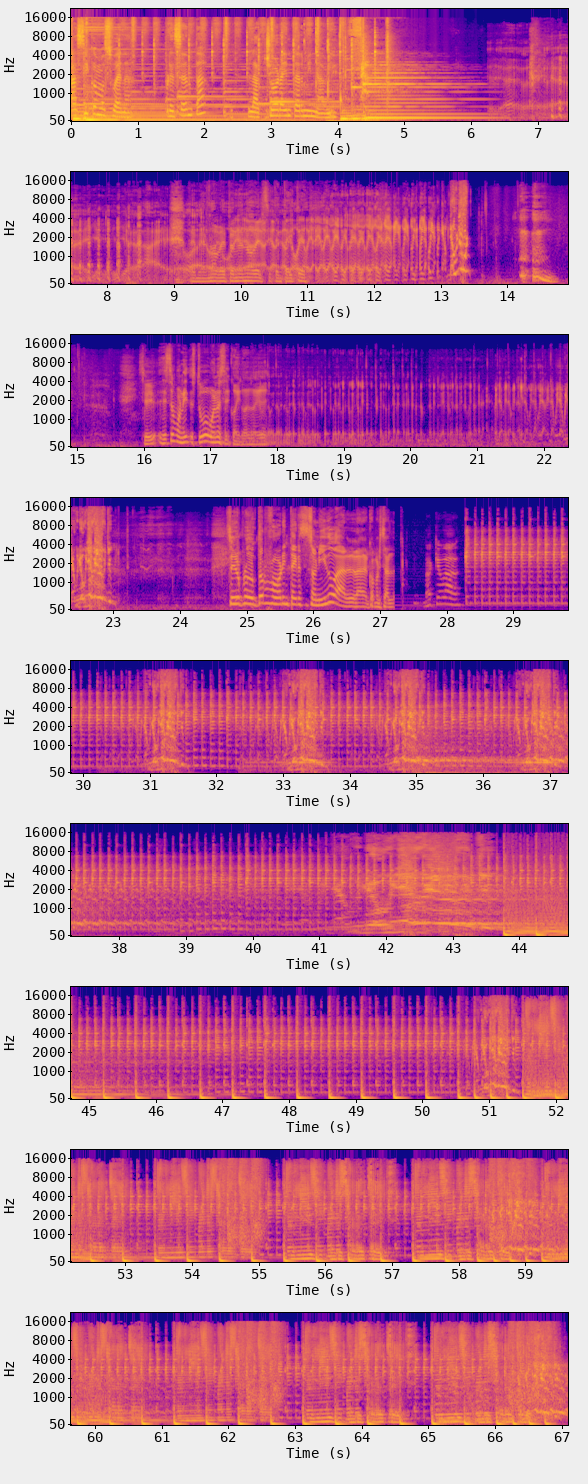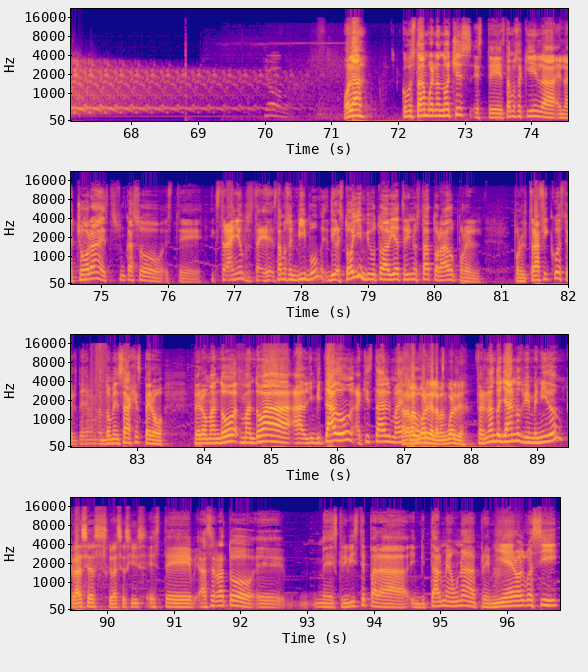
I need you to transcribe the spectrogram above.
Así como suena, presenta La Chora Interminable. Premio Nobel, premio Nobel 73. Sí, ese bonito, estuvo bueno ese. Señor productor, por favor, integre ese sonido al al comercial. Va que va. Hola, ¿cómo están? Buenas noches. Este, estamos aquí en la, en la Chora. Este es un caso este, extraño. Pues está- estamos en vivo. Digo, estoy en vivo todavía. Trino está atorado por el, por el tráfico. Este, ahorita ya me mandó mensajes, pero, pero mandó, mandó a- al invitado. Aquí está el A maestro. la vanguardia, a la vanguardia. Fernando Llanos, bienvenido. Gracias, gracias, Gis. Este, hace rato eh, me escribiste para invitarme a una premiere o algo así.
